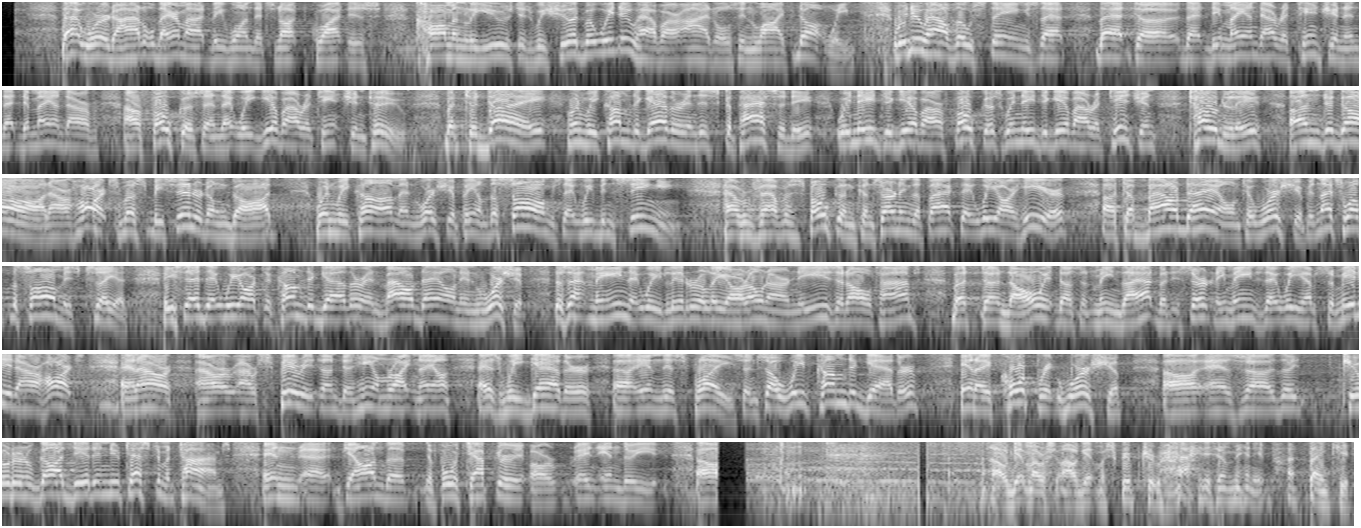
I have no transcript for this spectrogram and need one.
That word idol there might be one that's not quite as commonly used as we should, but we do have our idols in life, don't we? We do have those things that that uh, that demand our attention and that demand our our focus and that we give our attention to. But today, when we come together in this capacity, we need to give our focus, we need to give our attention totally unto God. Our hearts must be centered on God when we come and worship Him. The songs that we've been singing have, have spoken concerning the fact that we are here uh, to bow down, to worship. And that's what the psalmist said. He said that we are to come together and bow down and worship. Does that mean that we literally are on our knees at all times? But uh, no, it doesn't mean that. But it certainly means that we have submitted our hearts and our, our, our spirit unto Him right now as we gather uh, in this place. And so we've come together in a corporate worship uh, as uh, the children of God did in New Testament times. In uh, John, the, the fourth chapter, or in, in the uh, I'll get my I'll get my scripture right in a minute. Thank you.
